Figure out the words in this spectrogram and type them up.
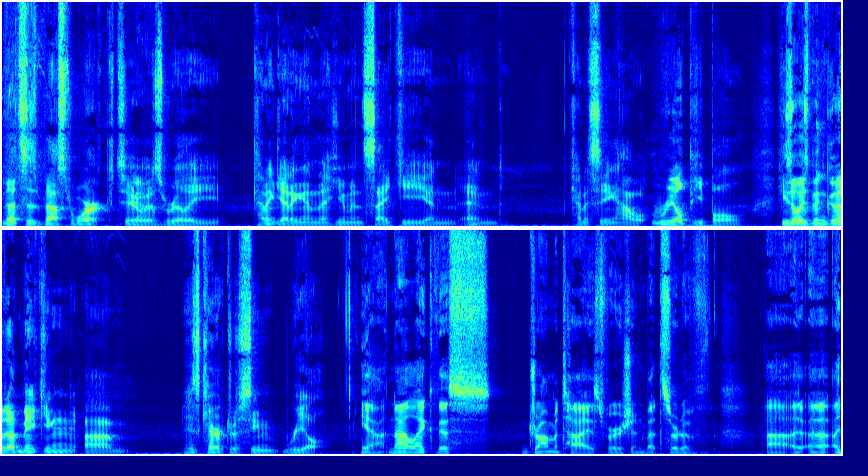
That's his best work too. Yeah. Is really kind of getting in the human psyche and and kind of seeing how real people. He's always been good at making um, his characters seem real. Yeah, not like this dramatized version, but sort of uh, a, a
